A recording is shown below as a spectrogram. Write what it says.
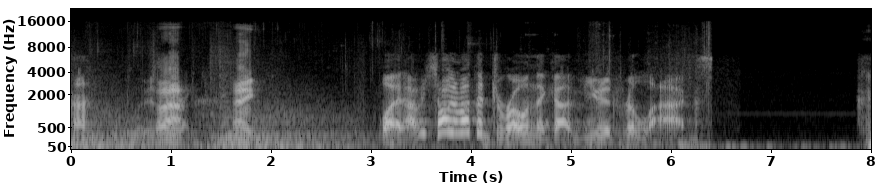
Loser. Ah, hey, What? I was talking about the drone that got muted. Relax.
